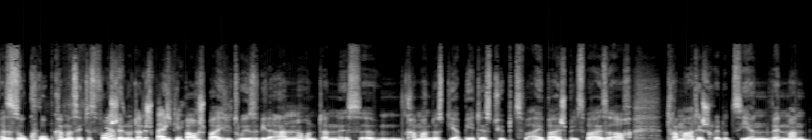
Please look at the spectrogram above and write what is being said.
Also so grob kann man sich das vorstellen ja, das und dann springt Beispiel. die Bauchspeicheldrüse wieder an und dann ist, ähm, kann man das Diabetes Typ 2 beispielsweise auch dramatisch reduzieren, wenn man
